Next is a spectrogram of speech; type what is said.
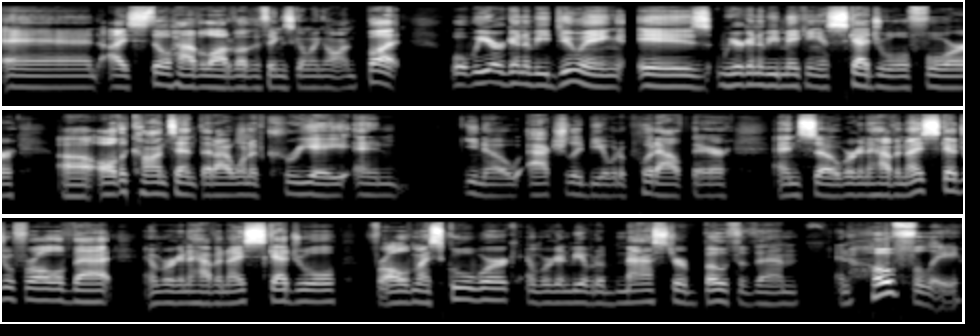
and I still have a lot of other things going on. But what we are going to be doing is we are going to be making a schedule for uh, all the content that I want to create and you know actually be able to put out there and so we're going to have a nice schedule for all of that and we're going to have a nice schedule for all of my schoolwork and we're going to be able to master both of them and hopefully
